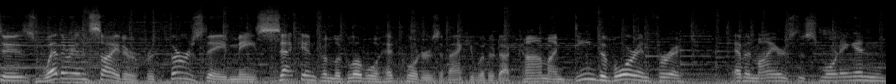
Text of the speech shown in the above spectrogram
is Weather Insider for Thursday, May 2nd from the global headquarters of AccuWeather.com. I'm Dean DeVore in for Evan Myers this morning and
